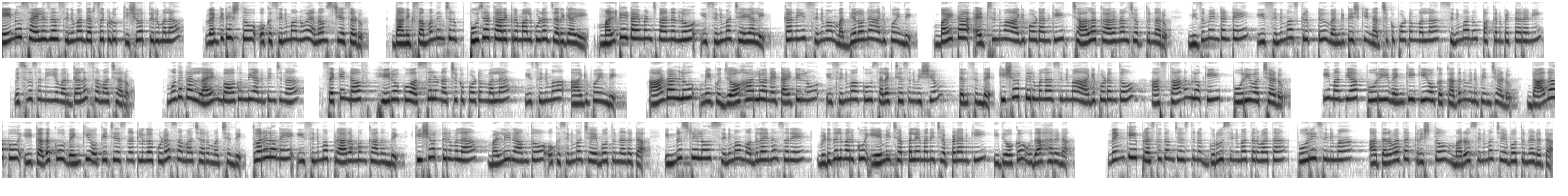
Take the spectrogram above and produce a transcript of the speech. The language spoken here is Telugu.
నేను శైలజ సినిమా దర్శకుడు కిషోర్ తిరుమల వెంకటేష్తో ఒక సినిమాను అనౌన్స్ చేశాడు. దానికి సంబంధించిన పూజా కార్యక్రమాలు కూడా జరిగాయి. మల్టీ డైమండ్స్ బ్యానర్లో ఈ సినిమా చేయాలి. కానీ సినిమా మధ్యలోనే ఆగిపోయింది. బయట ఎడ్ సినిమా ఆగిపోవడానికి చాలా కారణాలు చెప్తున్నారు. నిజమేంటంటే ఈ సినిమా స్క్రిప్ట్ వెంకటేష్కి నచ్చకపోవటం వల్ల సినిమాను పక్కన పెట్టారని విశ్వసనీయ వర్గాల సమాచారం. మొదట లైన్ బాగుంది అనిపించిన సెకండ్ హాఫ్ హీరోకు అస్సలు నచ్చకపోవటం వల్ల ఈ సినిమా ఆగిపోయింది. ఆడాళ్ళు మీకు జోహార్లు అనే టైటిల్ను ఈ సినిమాకు సెలెక్ట్ చేసిన విషయం తెలిసిందే. కిషోర్ తిరుమల సినిమా ఆగిపోవడంతో ఆ స్థానంలోకి పూరి వచ్చాడు. ఈ మధ్య పూరి వెంకీకి ఒక కథను వినిపించాడు. దాదాపు ఈ కథకు వెంకీ ఓకే చేసినట్లుగా కూడా సమాచారం వచ్చింది. త్వరలోనే ఈ సినిమా ప్రారంభం కానుంది. కిషోర్ తిరుమల మళ్ళీ రామ్తో ఒక సినిమా చేయబోతున్నాడట. ఇండస్ట్రీలో సినిమా మొదలైనా సరే విడుదల వరకు ఏమీ చెప్పలేమని చెప్పడానికి ఇది ఒక ఉదాహరణ. వెంకీ ప్రస్తుతం చేస్తున్న గురు సినిమా తర్వాత పూరి సినిమా ఆ తర్వాత క్రిష్తో మరో సినిమా చేయబోతున్నాడట.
